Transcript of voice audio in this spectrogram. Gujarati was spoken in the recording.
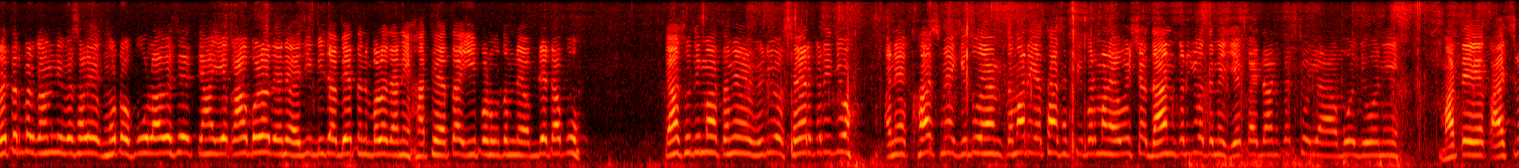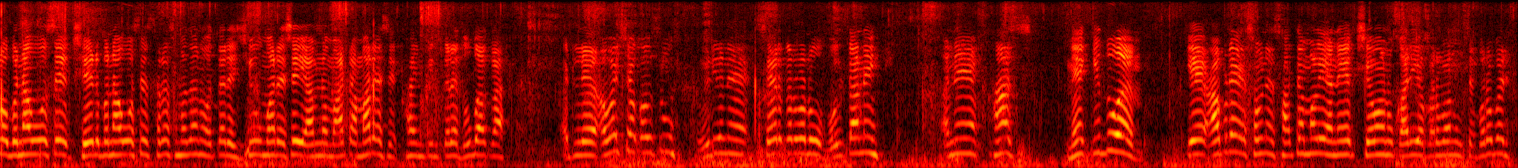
રતનપર ગામની વસાળે એક મોટો પુલ આવે છે. ત્યાં એક આ બળદ અને હજી બીજા બે ત્રણ બળદ આની હાથે હતા. એ પણ હું તમને અપડેટ આપું. ત્યાં સુધીમાં તમે વીડિયો શેર કરી દો અને ખાસ મેં કીધું એમ, તમારી યથાશક્તિ પ્રમાણે અવશ્ય દાન કરજો. તમે જે કાંઈ દાન કરશો એ આબો જીવોની માટે એક આશરો બનાવવો છે શેડ બનાવવો છે. સરસ મજાનો અત્યારે જીવ મારે છે આમને માટા મારે છે, ખાઈને પીને કરે ધુબાકા. એટલે અવશ્ય કહું છું, વિડીયોને શેર કરવાનું ભૂલતા નહીં. અને ખાસ મેં કીધું એમ કે આપણે સૌને સાથે મળી અને એક સેવાનું કાર્ય કરવાનું છે, બરોબર?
